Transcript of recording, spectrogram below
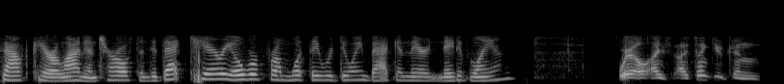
South Carolina and Charleston, did that carry over from what they were doing back in their native land? Well, I, I think you can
